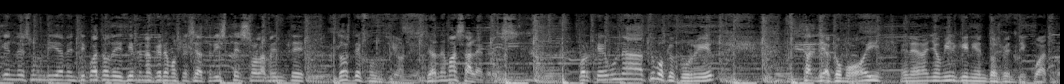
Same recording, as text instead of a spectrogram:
quien es un día 24 de diciembre, no queremos que sea triste, solamente dos defunciones y además alegres. Porque una tuvo que ocurrir tal día como hoy, en el año 1524.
